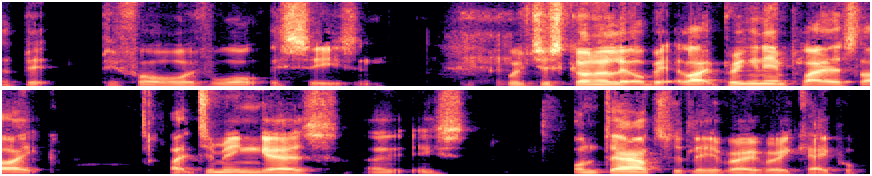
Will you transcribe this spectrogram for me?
a bit before we've walked this season. We've just gone a little bit like bringing in players like like Dominguez. Uh, he's undoubtedly a very very capable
